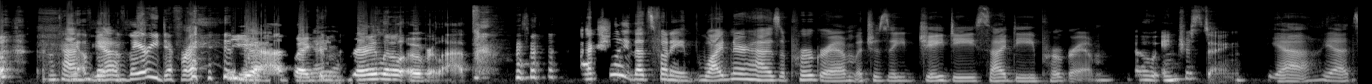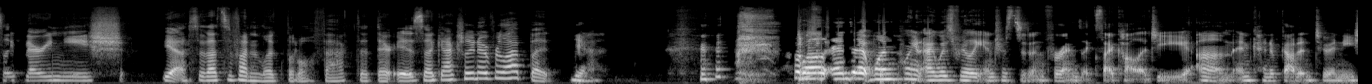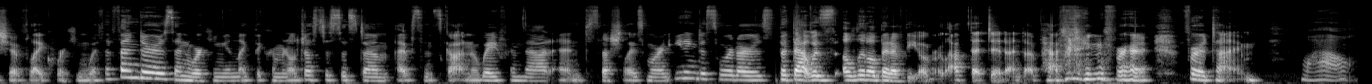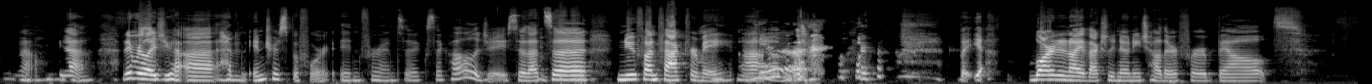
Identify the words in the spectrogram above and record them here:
Okay. Yeah, yeah. very different. yeah, like yeah, yeah. very little overlap. Actually, that's funny. Widener has a program which is a JD PsyD program. Oh, interesting. Yeah, yeah, it's like very niche. Yeah, so that's a fun like little fact that there is like actually an overlap, but yeah. well, and at one point, I was really interested in forensic psychology um, and kind of got into a niche of like working with offenders and working in like the criminal justice system. I've since gotten away from that and specialized more in eating disorders. But that was a little bit of the overlap that did end up happening for a, for a time. Wow. Wow. Yeah. I didn't realize you uh, had an interest before in forensic psychology. So that's a new fun fact for me. Um, yeah. but yeah, Lauren and I have actually known each other for about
